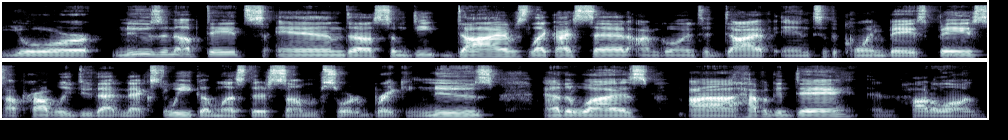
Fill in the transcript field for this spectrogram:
your news and updates and uh, some deep dives. Like I said, I'm going to dive into the Coinbase base. I'll probably do that next week unless there's some sort of breaking news. Otherwise, uh, have a good day and hodl on.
